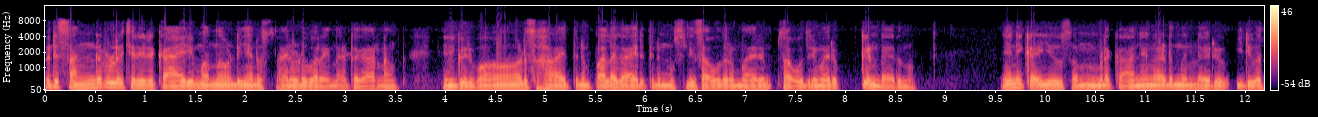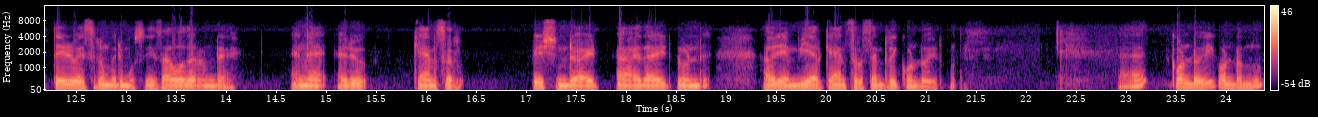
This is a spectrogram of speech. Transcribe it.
ഒരു സങ്കടമുള്ള ചെറിയൊരു കാര്യം വന്നതുകൊണ്ട് ഞാൻ ഉസ്താദിനോട് പറയുന്നത് കേട്ടോ. കാരണം എനിക്ക് ഒരുപാട് സഹായത്തിനും പല കാര്യത്തിനും മുസ്ലിം സഹോദരന്മാരും സഹോദരിമാരും ഒക്കെ ഉണ്ടായിരുന്നു. ഞാൻ ഈ കഴിഞ്ഞ ദിവസം നമ്മുടെ കാഞ്ഞങ്ങാട് നിന്നുള്ള ഒരു ഇരുപത്തേഴ് വയസ്സിലും ഒരു മുസ്ലിം സഹോദരന്റെ എന്നെ ഒരു ക്യാൻസർ പേഷ്യന്റ് ആയിട്ട് ആയതായതുകൊണ്ട് അവർ എം വി ആർ ക്യാൻസർ സെന്ററിൽ കൊണ്ടുപോയിരുന്നു. കൊണ്ടുപോയി കൊണ്ടുവന്നു.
